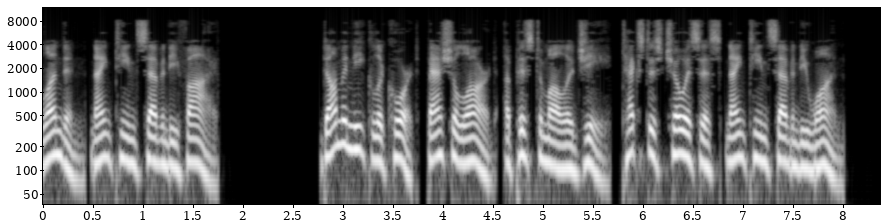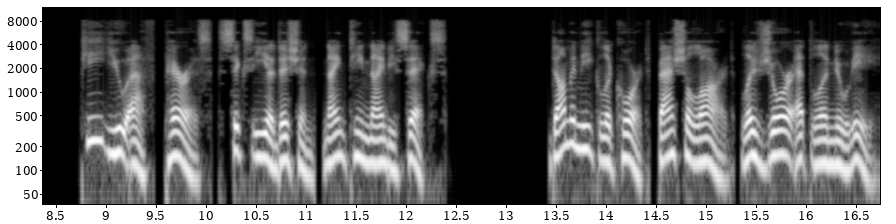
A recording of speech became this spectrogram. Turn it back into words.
London 1975. Dominique Lecourt, Bachelard, Epistemologie, Textus Choisis 1971. PUF, Paris, 6e edition, 1996. Dominique Lecourt, Bachelard, Le jour et la nuit,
